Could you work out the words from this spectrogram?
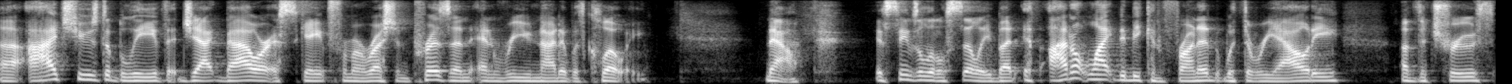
Uh, I choose to believe that Jack Bauer escaped from a Russian prison and reunited with Chloe. Now, it seems a little silly, but if I don't like to be confronted with the reality of the truth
